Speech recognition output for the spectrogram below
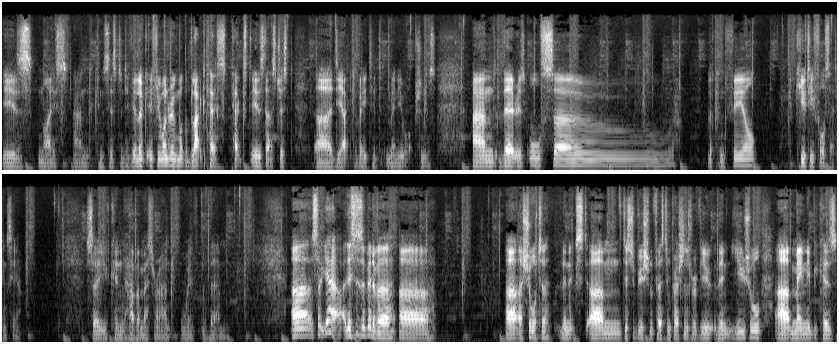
is nice and consistent. If you look, if you're wondering what the black text text is, that's just uh, deactivated menu options. And there is also look and feel Qt4 settings here, so you can have a mess around with them. Uh, so yeah, this is a bit of a uh, uh, a shorter Linux um, distribution first impressions review than usual, uh, mainly because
